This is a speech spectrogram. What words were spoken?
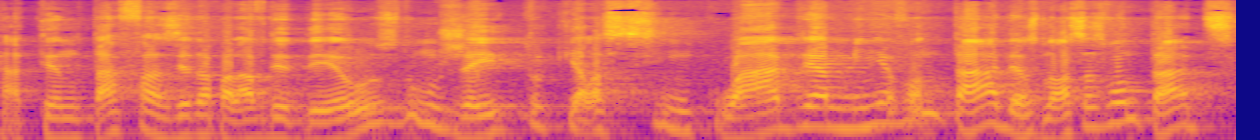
a tentar fazer da palavra de Deus de um jeito que ela se enquadre à minha vontade, às nossas vontades.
